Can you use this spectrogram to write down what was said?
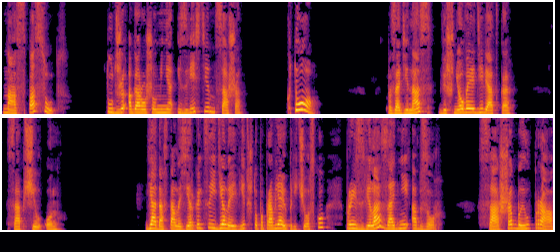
нас спасут», – тут же огорошил меня известием Саша. «Кто?» «Позади нас вишневая девятка», – сообщил он. Я достала зеркальце и, делая вид, что поправляю прическу, произвела задний обзор. Саша был прав.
